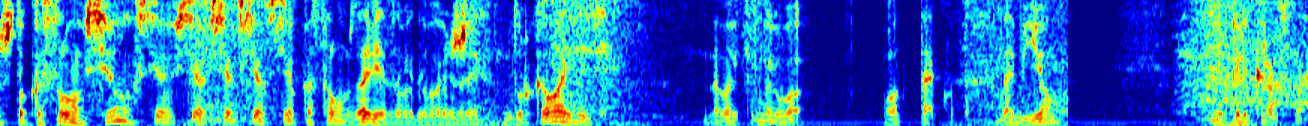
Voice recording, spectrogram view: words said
что, костолом все? Все, все, все, все, все Костолом завязывай давай уже. Дуркова здесь. Давай-ка мы его вот так вот добьем и прекрасно.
